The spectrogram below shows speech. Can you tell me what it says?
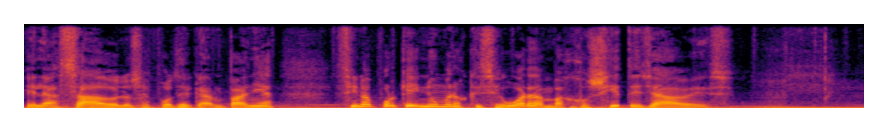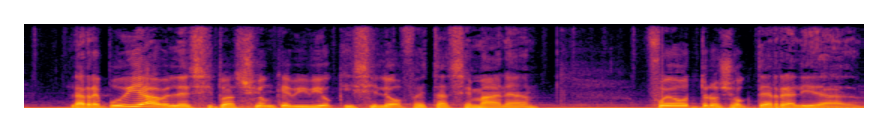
el asado, los spots de campaña, sino porque hay números que se guardan bajo siete llaves. La repudiable situación que vivió Kisilov esta semana fue otro shock de realidad.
